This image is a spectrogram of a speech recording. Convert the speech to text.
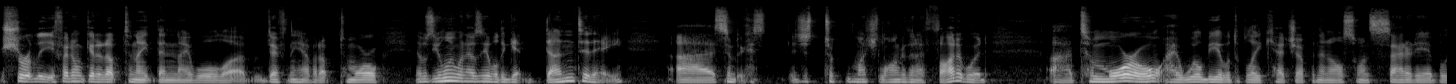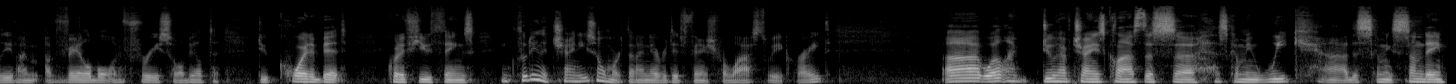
shortly. If I don't get it up tonight, then I will definitely have it up tomorrow. That was the only one I was able to get done today, simply because it just took much longer than I thought it would. Uh, tomorrow I will be able to play catch up, and then also on Saturday I believe I'm available and free, so I'll be able to do quite a bit, quite a few things, including the Chinese homework that I never did finish for last week. Right? Uh, well, I do have Chinese class this uh, this coming week, uh, this coming Sunday,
